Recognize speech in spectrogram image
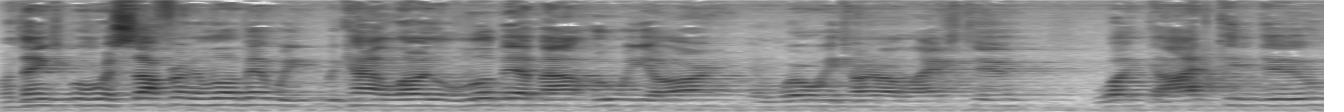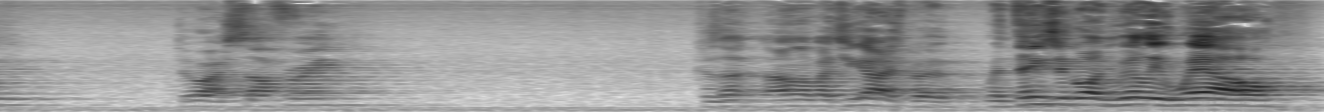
When things when we're suffering a little bit, we, we kind of learn a little bit about who we are and where we turn our lives to, what God can do through our suffering. Because I, I don't know about you guys, but when things are going really well,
